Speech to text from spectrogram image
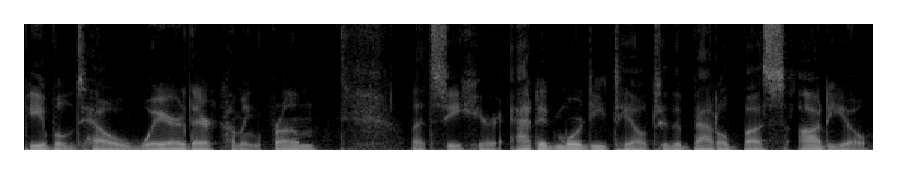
be able to tell where they're coming from. Let's see here. Added more detail to the battle bus audio.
